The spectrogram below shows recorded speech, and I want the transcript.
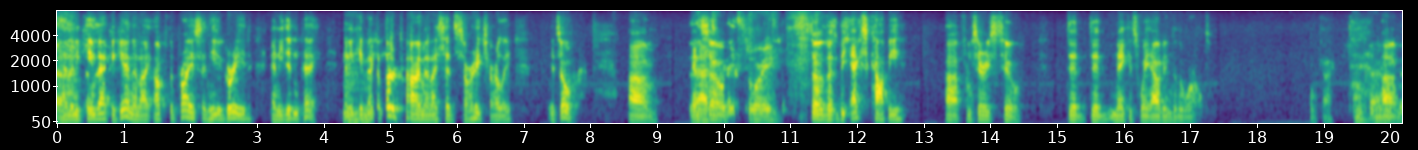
And then he came back again, and I upped the price, and he agreed, and he didn't pay. And he came Mhm. back a third time, and I said, "Sorry, Charlie, it's over." Um, and That's so- a great story. so the the XCOPY uh, from Series Two did did make its way out into the world. Okay. Okay. Um,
